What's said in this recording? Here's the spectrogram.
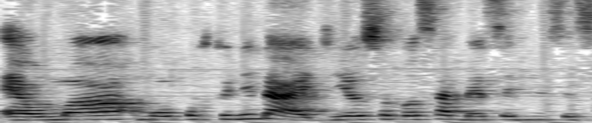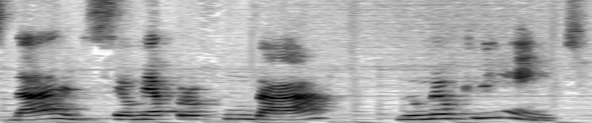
é uma, uma oportunidade. E eu só vou saber essas necessidades se eu me aprofundar no meu cliente.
